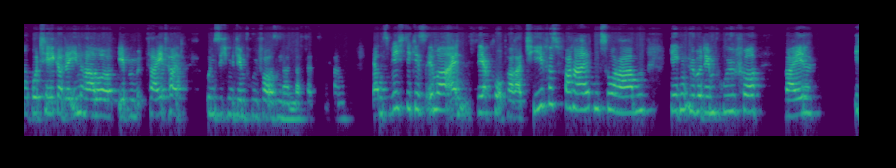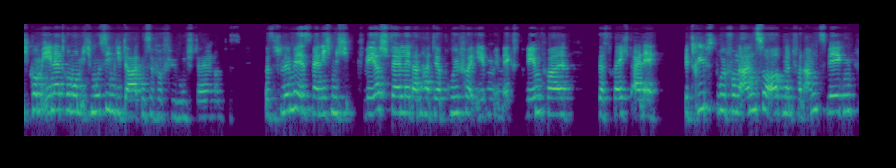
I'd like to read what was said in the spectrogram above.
Apotheker, der Inhaber eben Zeit hat und sich mit dem Prüfer auseinandersetzen kann. Ganz wichtig ist immer ein sehr kooperatives Verhalten zu haben gegenüber dem Prüfer, weil ich komme eh nicht drum um, ich muss ihm die Daten zur Verfügung stellen. Und das, das Schlimme ist, wenn ich mich querstelle, dann hat der Prüfer eben im Extremfall das Recht, eine Betriebsprüfung anzuordnen von Amts wegen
